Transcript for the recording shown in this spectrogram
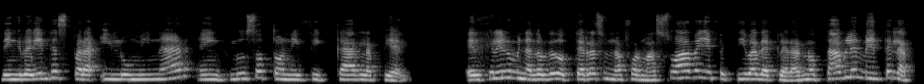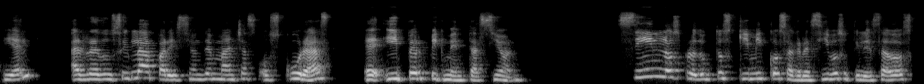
de ingredientes para iluminar e incluso tonificar la piel. El gel iluminador de doTERRA es una forma suave y efectiva de aclarar notablemente la piel al reducir la aparición de manchas oscuras e hiperpigmentación, sin los productos químicos agresivos utilizados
